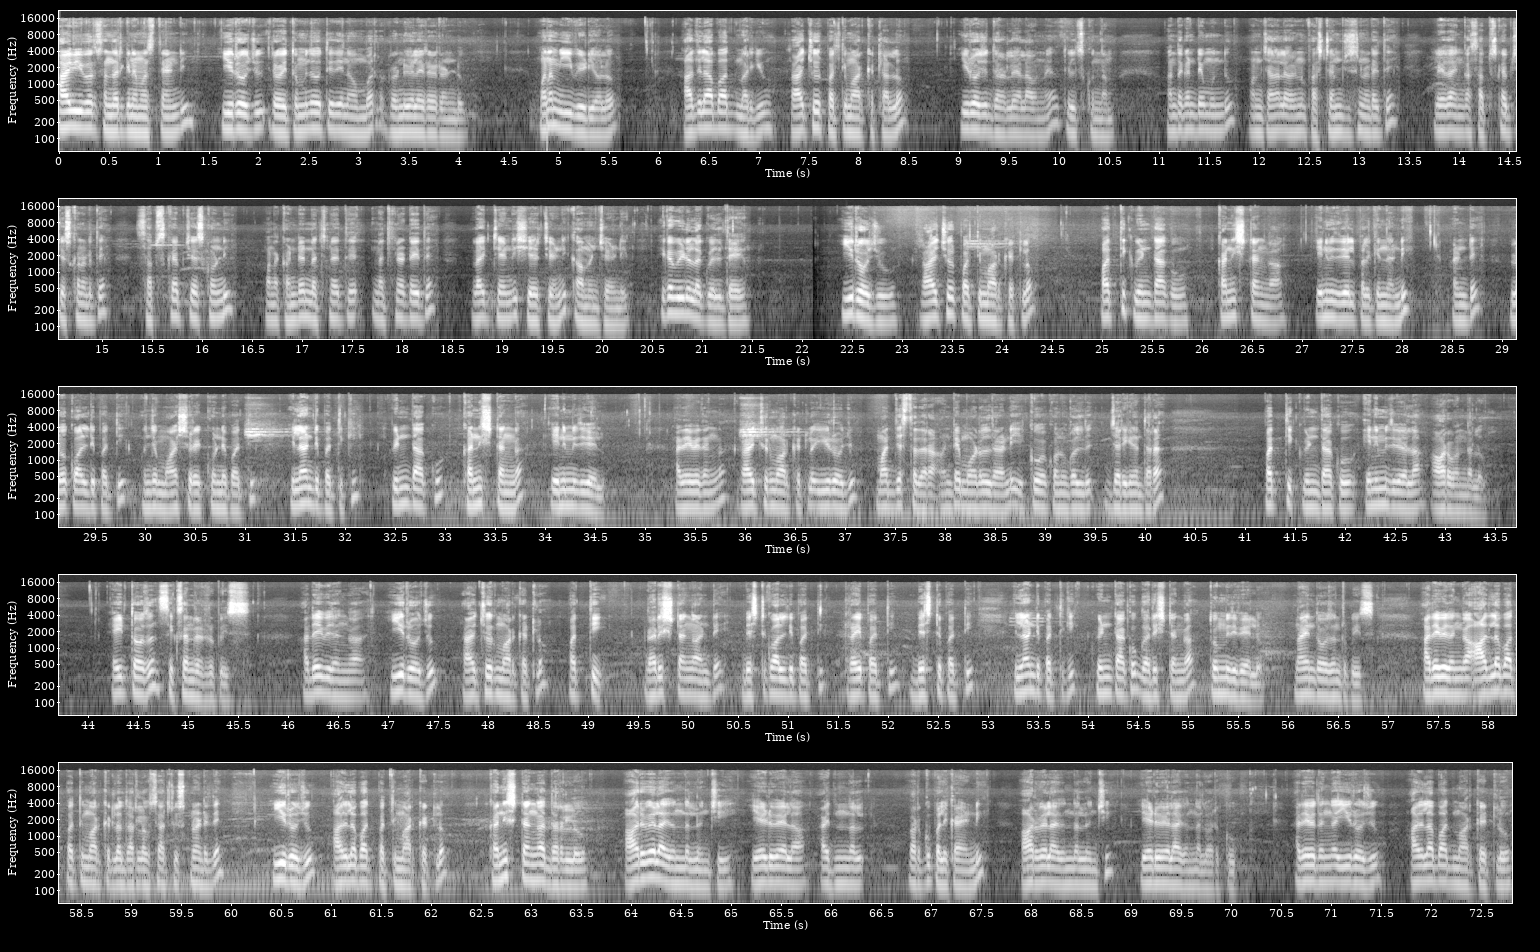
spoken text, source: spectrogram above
Hi viewers అందరికీ నమస్తే అండి. ఈరోజు ఇరవై తొమ్మిదవ తేదీ నవంబర్ రెండు వేల ఇరవై రెండు. మనం ఈ వీడియోలో ఆదిలాబాద్ మరియు రాయచూర్ పత్తి మార్కెట్లలో ఈరోజు ధరలు ఎలా ఉన్నాయో తెలుసుకుందాం. అంతకంటే ముందు మన ఛానల్ ఎవరైనా ఫస్ట్ టైం చూసినట్టయితే లేదా ఇంకా సబ్స్క్రైబ్ చేసుకున్నట్టయితే సబ్స్క్రైబ్ చేసుకోండి. మన కంటెంట్ నచ్చినైతే నచ్చినట్టయితే లైక్ చేయండి షేర్ చేయండి కామెంట్ చేయండి. ఇక వీడియోలోకి వెళ్తే ఈరోజు రాయచూర్ పత్తి మార్కెట్లో పత్తి క్వింటాకు కనిష్టంగా ఎనిమిది వేలు పలికిందండి. అంటే లో క్వాలిటీ పత్తి కొంచెం మాయిశ్చర్ ఎక్కువ ఉండే పత్తి. ఇలాంటి పత్తికి క్వింటాకు కనిష్టంగా ఎనిమిది వేలు. అదేవిధంగా రాయచూర్ మార్కెట్లో ఈరోజు మధ్యస్థ ధర అంటే మోడల్ ధర అండి ఎక్కువ కొనుగోలు జరిగిన ధర పత్తి క్వింటాకు ఎనిమిది వేల ఆరు వందలు eight thousand six hundred rupees. అదేవిధంగా ఈరోజు రాయచూర్ మార్కెట్లో పత్తి గరిష్టంగా అంటే బెస్ట్ క్వాలిటీ పత్తి డ్రై పత్తి బెస్ట్ పత్తి ఇలాంటి పత్తికి క్వింటాకు గరిష్టంగా తొమ్మిది వేలు నైన్ థౌజండ్ రూపీస్. అదేవిధంగా ఆదిలాబాద్ పత్తి మార్కెట్లో ధరలు ఒకసారి చూసుకున్నట్టయితే ఈరోజు ఆదిలాబాద్ పత్తి మార్కెట్లో కనిష్టంగా ధరలు ఆరు వేల ఐదు వందల నుంచి ఏడు వేల ఐదు వందల వరకు పలికాయండి. ఆరు వేల ఐదు వందల నుంచి ఏడు వేల ఐదు వందల వరకు. అదేవిధంగా ఈరోజు ఆదిలాబాద్ మార్కెట్లో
